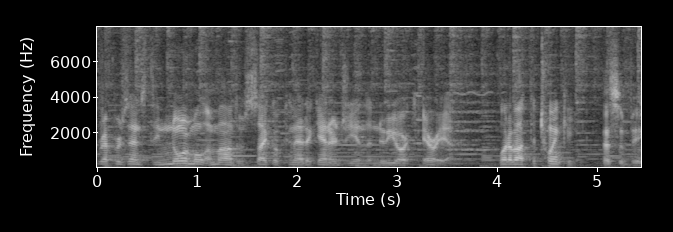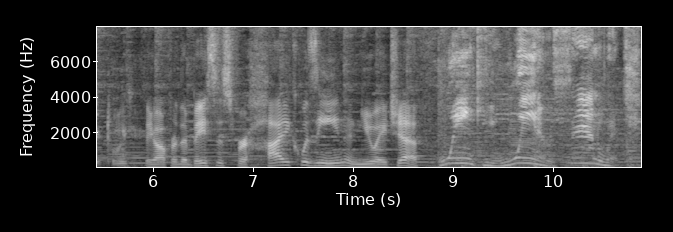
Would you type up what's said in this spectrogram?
represents the normal amount of psychokinetic energy in the New York area. What about the Twinkie? That's a big Twinkie. They offer the basis for high cuisine in UHF. Twinkie Wiener Sandwich.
